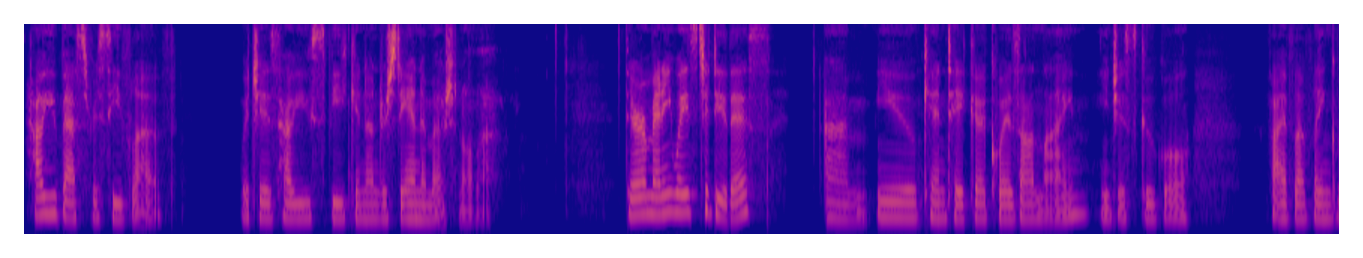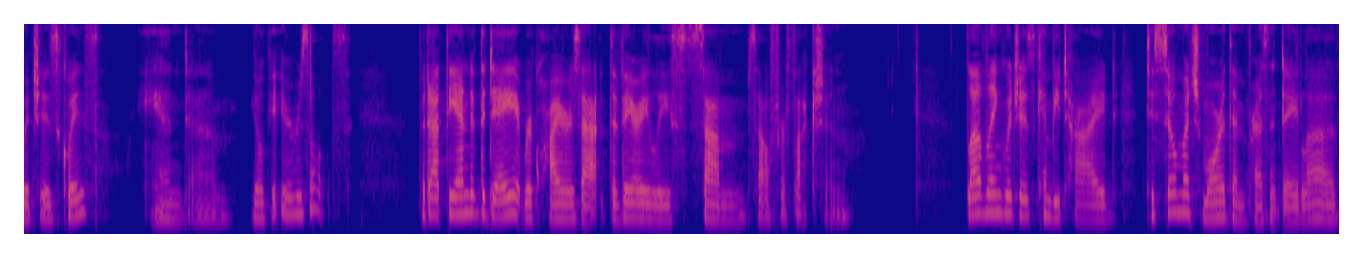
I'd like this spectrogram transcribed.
how you best receive love, which is how you speak and understand emotional love. There are many ways to do this, um, you can take a quiz online. You just Google Five Love Languages quiz and um, you'll get your results. But at the end of the day, it requires at the very least some self reflection. Love languages can be tied to so much more than present day love.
